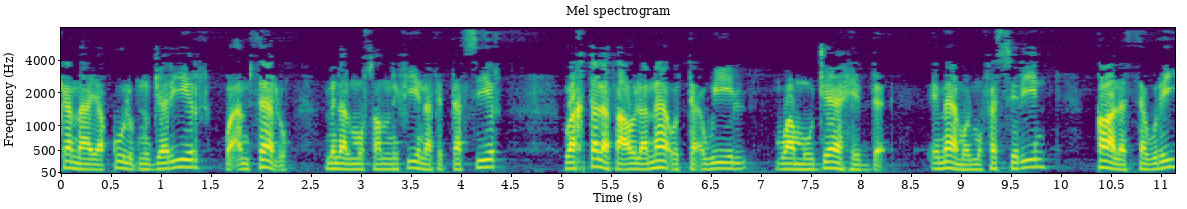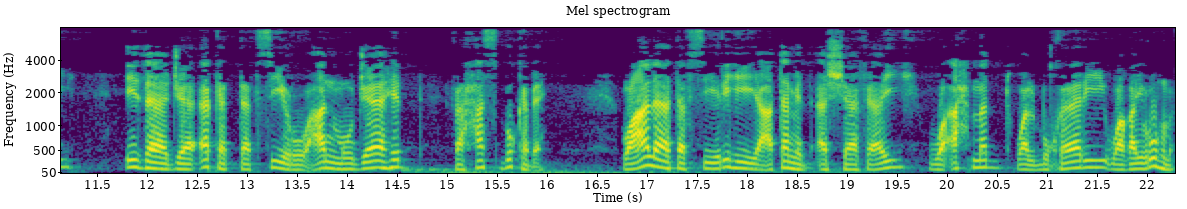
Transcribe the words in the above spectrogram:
كما يقول ابن جرير وأمثاله من المصنفين في التفسير واختلف علماء التأويل ومجاهد. إمام المفسرين قال الثوري إذا جاءك التفسير عن مجاهد فحسبك به. وعلى تفسيره يعتمد الشافعي وأحمد والبخاري وغيرهما.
